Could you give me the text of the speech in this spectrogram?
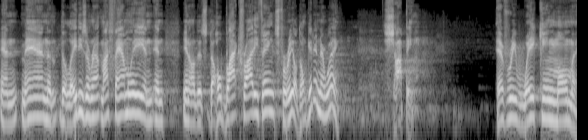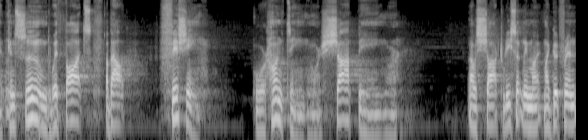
And man, the, the ladies around, my family, and, and you know, this, the whole Black Friday thing, it's for real. Don't get in their way. Shopping. Every waking moment consumed with thoughts about fishing or hunting or shopping or I was shocked recently. My, my good friend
